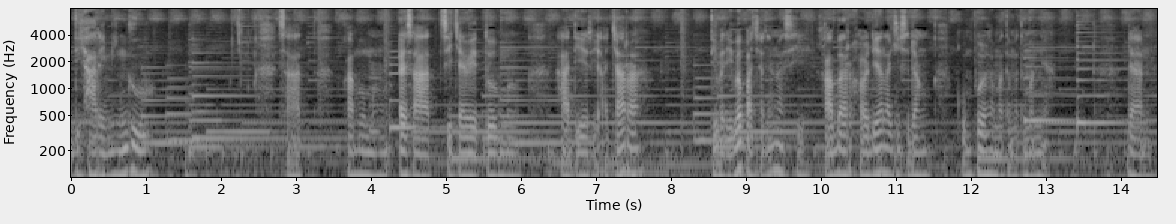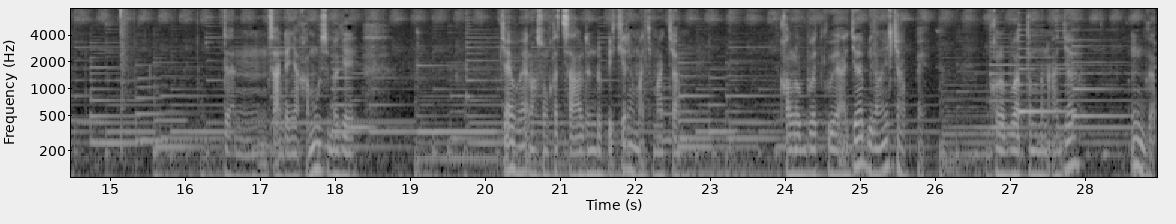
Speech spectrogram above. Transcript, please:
di hari minggu. Saat kamu meng, eh saat si cewek itu menghadiri acara tiba-tiba pacarnya ngasih kabar kalau dia lagi sedang kumpul sama teman-temannya. Dan dan seandainya kamu sebagai cewek langsung kesal dan berpikir yang macam-macam kalau buat gue aja bilangnya capek. Kalau buat temen aja enggak.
